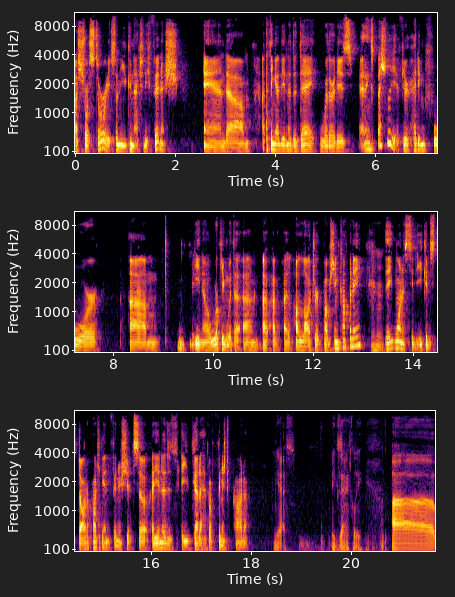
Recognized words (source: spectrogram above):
a short story so that you can actually finish. And um, I think at the end of the day, whether it is, and especially if you're heading for, um, you know, working with a, um, a, a, a, larger publishing company, mm-hmm. they want to see that you can start a project and finish it. So at the end of the day, you've got to have a finished product. Yes, exactly. Uh,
